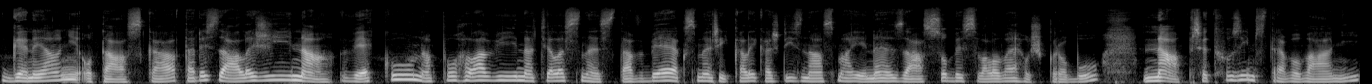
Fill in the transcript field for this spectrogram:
Geniální otázka. Tady záleží na věku, na pohlaví, na tělesné stavbě. Jak jsme říkali, každý z nás má jiné zásoby svalového škrobu, na předchozím stravování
